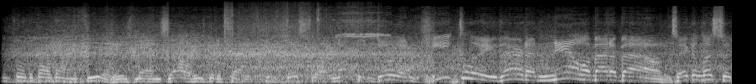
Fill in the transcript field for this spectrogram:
Throw the ball down the field. Here's Manziel. He's going to try this one. Nothing doing. Kuechly there to nail him out of bounds. Take a listen.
